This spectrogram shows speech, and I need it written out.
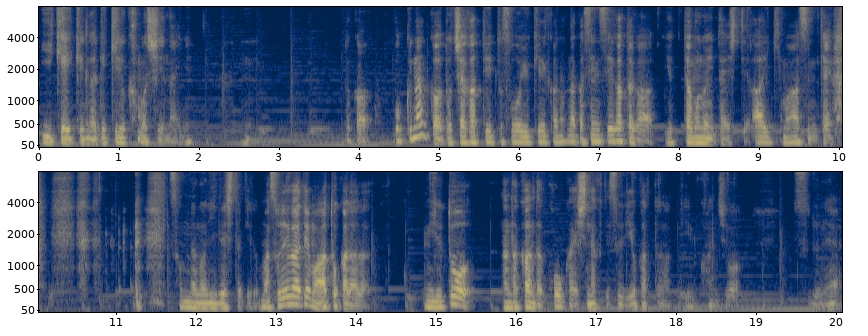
いい経験ができるかもしれないね。うんなんか僕なんかはどちらかっていうとそういう系かな。なんか先生方が言ったものに対して、あ、行きますみたいな、そんなノリでしたけど、まあそれがでも後から見ると、なんだかんだ後悔しなくてそれでよかったなっていう感じはするね。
